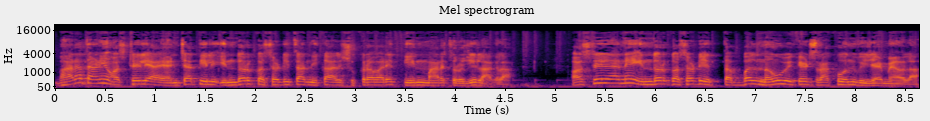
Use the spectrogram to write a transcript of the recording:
भारत आणि ऑस्ट्रेलिया यांच्यातील इंदोर कसोटीचा निकाल शुक्रवारी तीन मार्च रोजी लागला. ऑस्ट्रेलियाने इंदोर कसोटीत तब्बल नऊ विकेट्स राखून विजय मिळवला.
